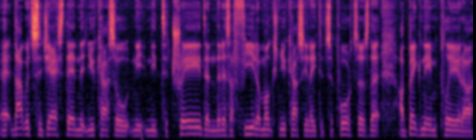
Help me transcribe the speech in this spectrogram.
Uh, that would suggest then that Newcastle need, need, to trade, and there is a fear amongst Newcastle United supporters that a big name player, a,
